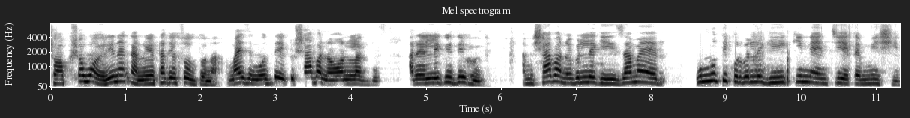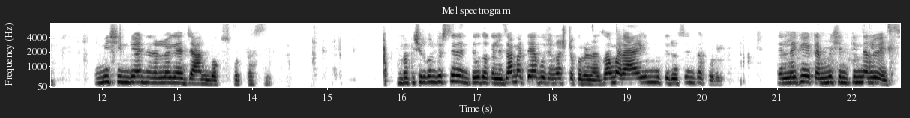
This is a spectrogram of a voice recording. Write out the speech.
সব সময় রিনা খান হয়ে থাকলে চলতো না। মাঝে মধ্যে একটু সাবান অন লাগবো। আর এর লেগে দেখুন, আমি সাবান হইবার লেগে জামাইয়ের উন্নতি করবার লেগে কিনে আনছি একটা মেশিন। মেশিন দিয়ে আনার লগে জান বক্স করতেছি। আমরা কিশোরগঞ্জের সেরেন্তেও তো খালি জামার টেয়া পয়সা নষ্ট করে না জামার আয় উন্নতিরও চিন্তা করি। এর লেগে এটা মেশিন কিনা লই আইছি।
